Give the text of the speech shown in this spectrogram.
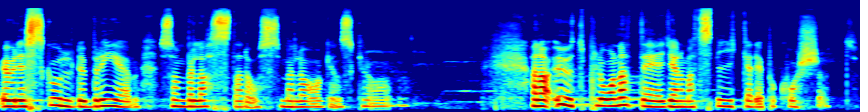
över det skuldebrev som belastade oss med lagens krav. Han har utplånat det genom att spika det på korset.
